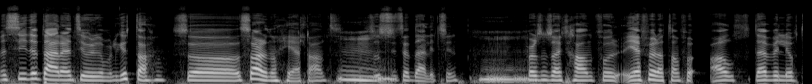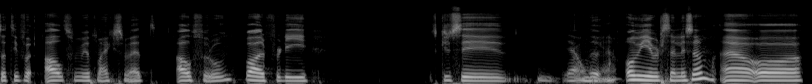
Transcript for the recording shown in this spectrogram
Men si dette er en ti år gammel gutt, da, så, så er det noe helt annet. Mm. Så syns jeg det er litt synd. Mm. For som sagt, han får, jeg føler at han får alt Det er veldig ofte at de får altfor mye oppmerksomhet altfor ung, bare fordi Skulle si De unge. omgivelsene, liksom. Eh, og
